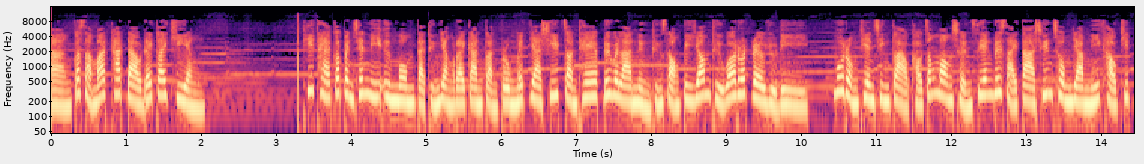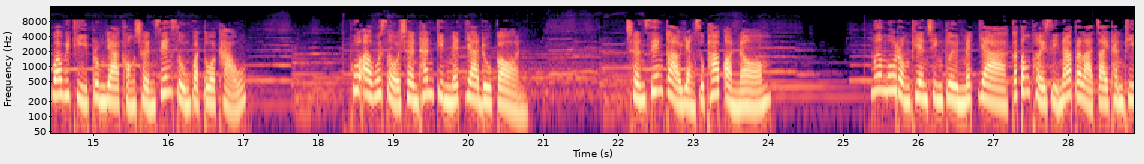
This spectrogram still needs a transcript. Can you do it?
นางก็สามารถคาดเดาได้ใกล้เคียง ที่แท้ก็เป็นเช่นนี้อืมมม แต่ถึงอย่างไรการกลั่นปรุงเม็ดยาชีพจรเทพด้วยเวลา 1-2 ปีย่อมถือว่ารวดเร็วอยู่ดีมู่หลงเทียนชิงกล่าวเขาจ้องมองเฉินเซี่ยงด้วยสายตาชื่นชมยามนี้เขาคิดว่าวิธีปรุงยาของเฉินเซี่ยงสูงกว่าตัวเขา ผู้อาวุโสเชิญท่านกินเม็ดยาดูก่อน เฉินเซี่ยงกล่าวอย่างสุภาพอ่อนน้อม เมื่อมู่หลงเทียนชิงกลืนเม็ดยาก็ต้องเผยสีหน้าประหลาดใจทันที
